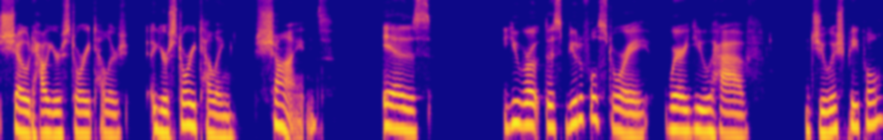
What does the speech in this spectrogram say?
showed how your storyteller your storytelling shines is you wrote this beautiful story where you have Jewish people,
